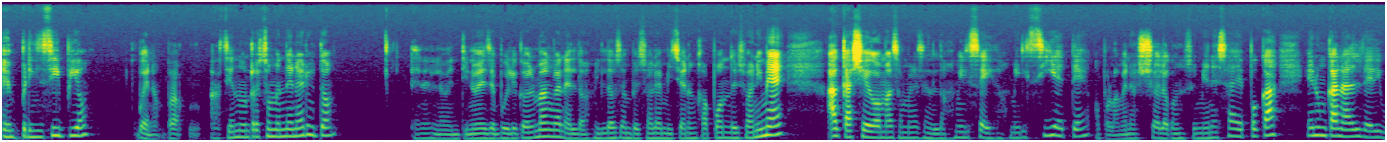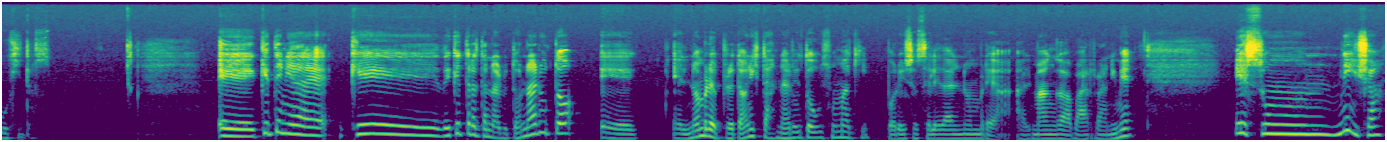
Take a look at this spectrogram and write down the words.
en principio, bueno, haciendo un resumen de Naruto, en el 99 se publicó el manga, en el 2002 empezó la emisión en Japón de su anime, acá llegó más o menos en el 2006-2007, o por lo menos yo lo consumí en esa época, en un canal de dibujitos. Eh, ¿qué tenía de, qué, de qué trata Naruto? Naruto, eh, el nombre del protagonista es Naruto Uzumaki, por ello se le da el nombre al manga barra anime. Es un ninja,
